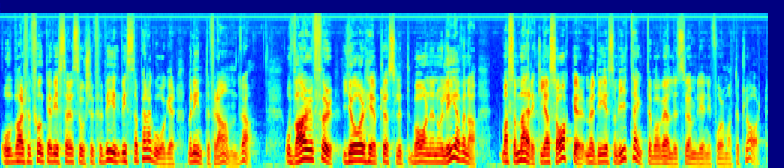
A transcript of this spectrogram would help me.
Och varför funkar vissa resurser för vissa pedagoger men inte för andra? Och varför gör helt plötsligt barnen och eleverna massa märkliga saker med det som vi tänkte var väldigt strömlinjeformat och klart?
